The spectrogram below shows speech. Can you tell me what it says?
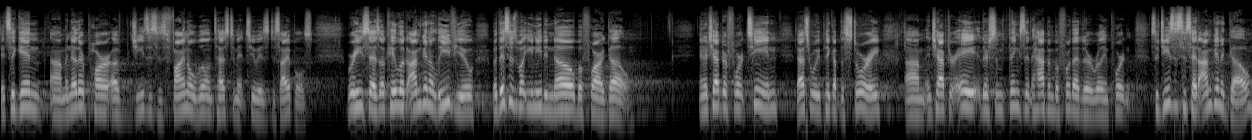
It's again um, another part of Jesus' final will and testament to his disciples, where he says, Okay, look, I'm going to leave you, but this is what you need to know before I go. In chapter 14, that's where we pick up the story. Um, in chapter 8, there's some things that happen before that that are really important. So Jesus has said, I'm going to go.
